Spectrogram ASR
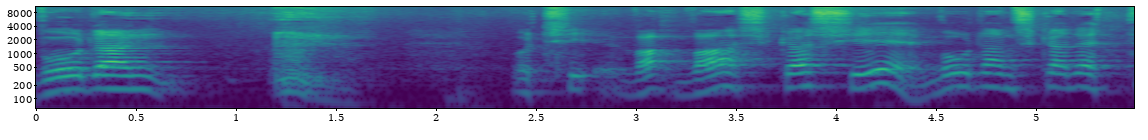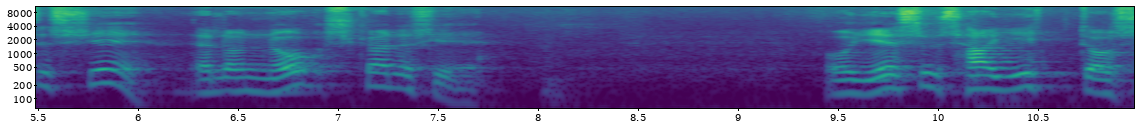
Hvordan hva, hva skal skje? Hvordan skal dette skje? Eller når skal det skje? Og Jesus har gitt oss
